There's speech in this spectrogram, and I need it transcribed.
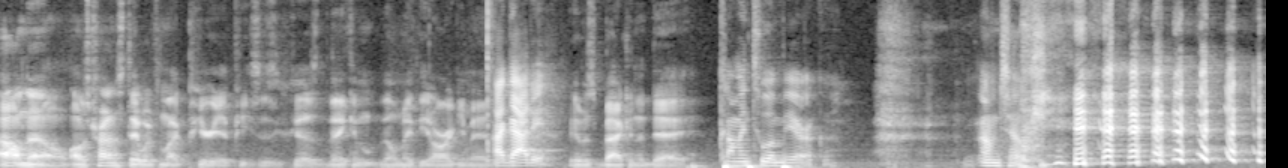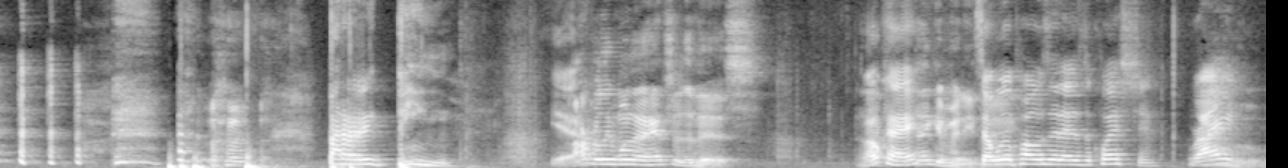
I don't know. I was trying to stay away from like period pieces because they can they'll make the argument. I got it. It was back in the day. Coming to America. I'm joking. Bing. Yeah. I really want to answer to this. I Okay. Think of anything. So we'll pose it as a question, right? Ooh,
